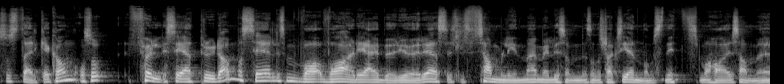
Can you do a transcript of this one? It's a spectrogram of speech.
så sterk jeg kan. Og så følger, ser jeg et program og ser liksom hva, hva, er det jeg bør gjøre. Jeg sammenligner meg med liksom en slags gjennomsnitt som har samme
